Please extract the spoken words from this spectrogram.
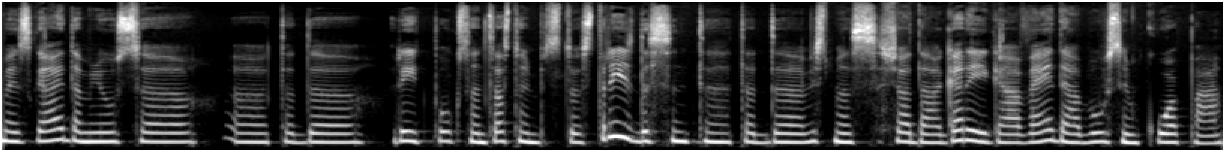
mēs gaidām jūs tad rīt pulkstens 18.30, tad vismaz šādā garīgā veidā būsim kopā.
